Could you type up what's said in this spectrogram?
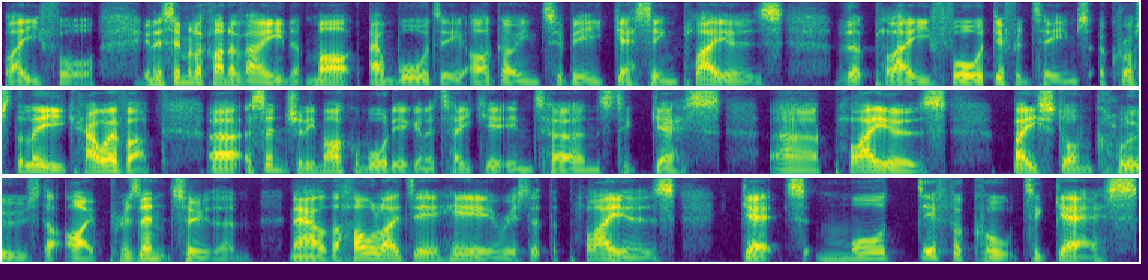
play for. In a similar kind of vein, Mark and Wardy are going to be guessing players that play for different teams across the league. However, uh, essentially, Mark and Wardy are going to take it in turns to guess uh, players based on clues that I present to them. Now, the whole idea here is that the players get more difficult to guess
